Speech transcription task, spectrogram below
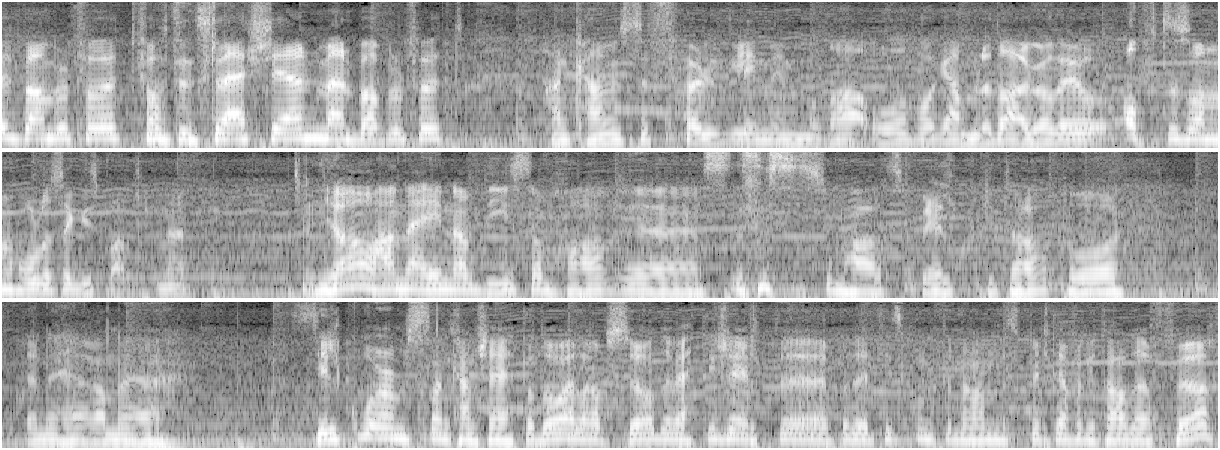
ut Bumblefoot, fått en slash igjen, men Bumblefoot han kan jo selvfølgelig mimre over gamle dager. Det er jo ofte sånn han holder seg i spaltene. Ja, og han er en av de som har, eh, som har spilt gitar på denne her han Silkworms, han kanskje heter da, eller Absurd, det vet jeg ikke helt eh, på det tidspunktet, men han spilte iallfall gitar der før.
